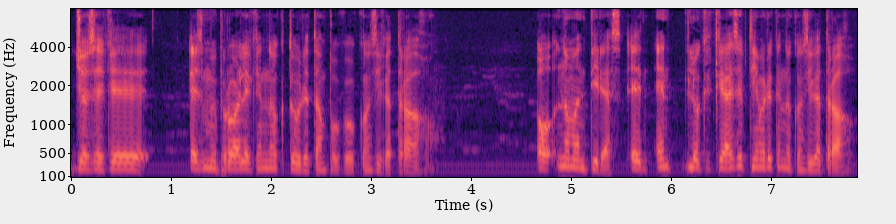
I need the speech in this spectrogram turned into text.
yo sé que es muy probable que en octubre tampoco consiga trabajo. O no mentiras, en, lo que queda de septiembre que no consiga trabajo.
